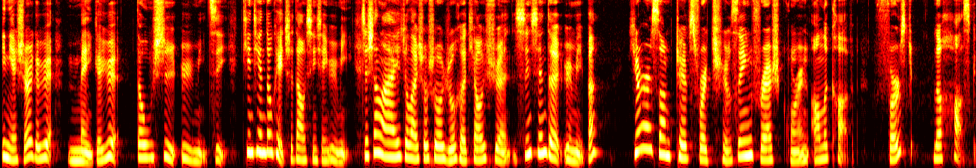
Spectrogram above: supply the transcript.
一年十二个月，每个月都是玉米季，天天都可以吃到新鲜玉米。接下来就来说说如何挑选新鲜的玉米吧。Here are some tips for choosing fresh corn on the cob. First, the husk.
